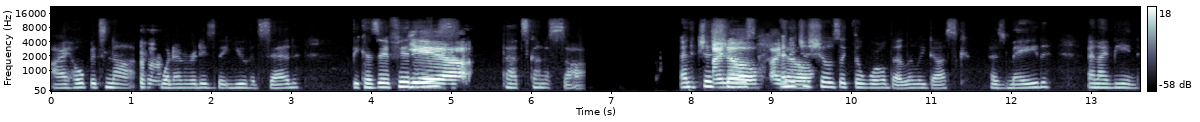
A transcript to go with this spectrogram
I hope it's not mm-hmm. whatever it is that you had said, because if it yeah. is, that's gonna suck and it just shows, I know, I know. and it just shows like the world that Lily Dusk has made. And I mean,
